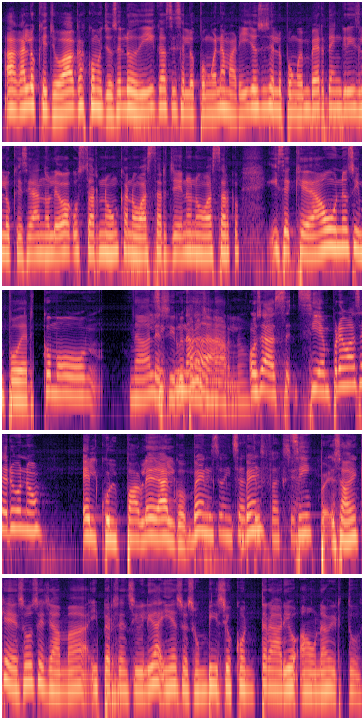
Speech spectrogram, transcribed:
haga lo que yo haga como yo se lo diga, si se lo pongo en amarillo, si se lo pongo en verde, en gris, lo que sea, no le va a gustar nunca, no va a estar lleno, no va a estar... Y se queda uno sin poder como... Nada le sirve para llenarlo. O sea, siempre va a ser uno el culpable de algo. Ven, Su insatisfacción. Sí. Saben que eso se llama hipersensibilidad y eso es un vicio contrario a una virtud.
